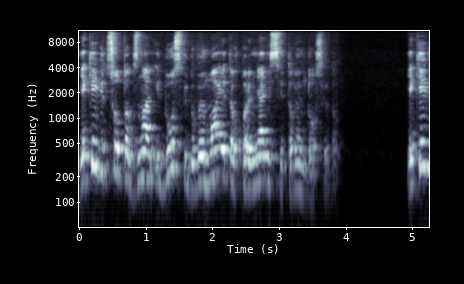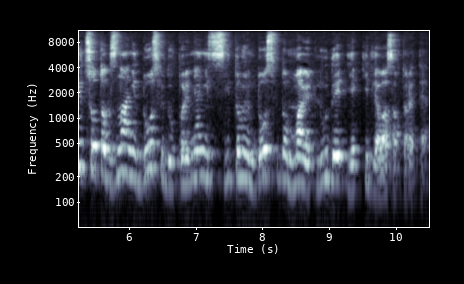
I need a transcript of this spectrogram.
Який відсоток знань і досвіду ви маєте в порівнянні з світовим досвідом? Який відсоток знань і досвіду в порівнянні з світовим досвідом мають люди, які для вас авторитет?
